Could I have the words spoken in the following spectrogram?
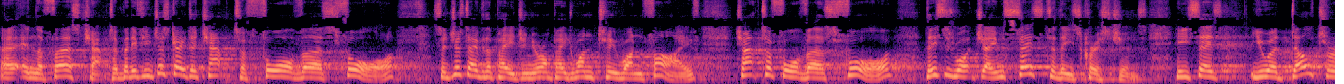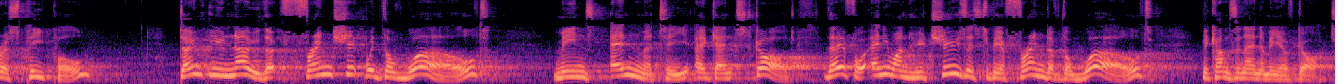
uh, in the first chapter. But if you just go to chapter 4, verse 4, so just over the page, and you're on page 1215, chapter 4, verse 4, this is what James says to these Christians. He says, You adulterous people, don't you know that friendship with the world means enmity against God. Therefore, anyone who chooses to be a friend of the world becomes an enemy of God.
